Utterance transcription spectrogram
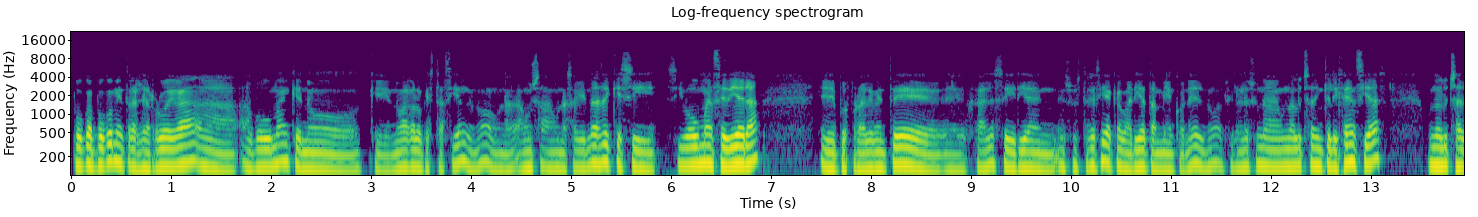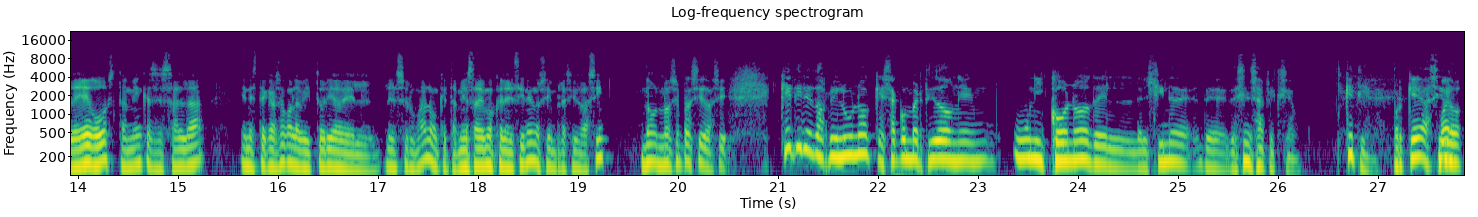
poco a poco mientras le ruega a, Bowman que no, que no haga lo que está haciendo, ¿no? Una, a, unas sabiendas de que si, si Bowman cediera, eh, pues probablemente eh, Hal seguiría en, sus tres y acabaría también con él, ¿no? Al final es una, una lucha de inteligencias, una lucha de egos también que se salda en este caso con la victoria del, ser humano, aunque también sabemos que en el cine no siempre ha sido así. No, no siempre ha sido así. ¿Qué tiene 2001 que se ha convertido en un icono del, cine de, ciencia ficción? ¿Qué tiene? ¿Por qué ha sido...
